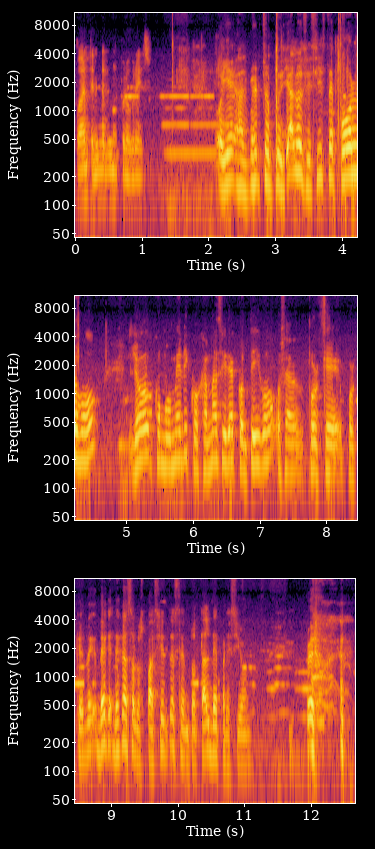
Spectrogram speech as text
puedan tener algún progreso. Oye, Alberto, pues ya los hiciste polvo. Yo como médico jamás iría contigo, o sea, porque, porque dejas a los pacientes en total depresión. Pero...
